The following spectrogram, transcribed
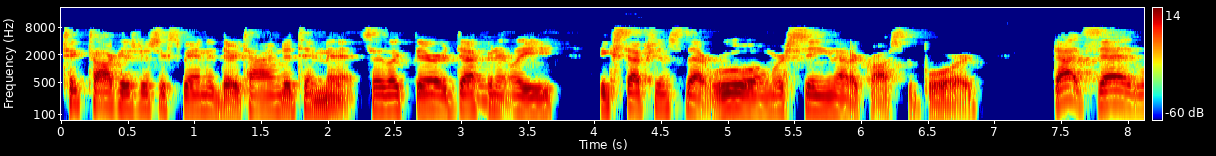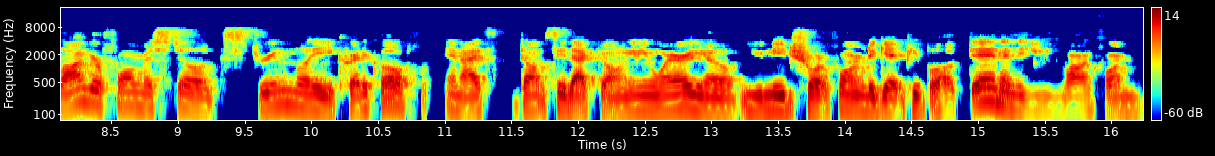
TikTok has just expanded their time to ten minutes, so like there are mm-hmm. definitely exceptions to that rule, and we're seeing that across the board. That said, longer form is still extremely critical, and I don't see that going anywhere. You know, you need short form to get people hooked in, and then you need long form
